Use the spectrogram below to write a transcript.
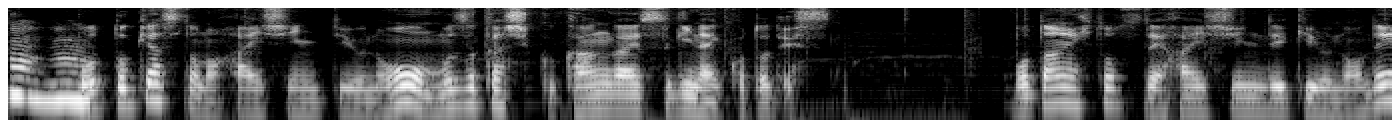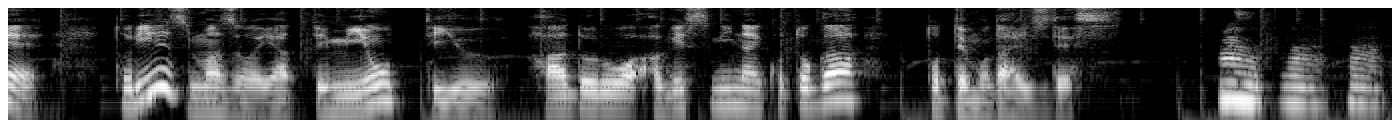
うんポッドキャストの配信っていうのを難しく考えすぎないことです。ボタン一つで配信できるので、とりあえずまずはやってみようっていうハードルを上げすぎないことがとても大事です。うんうんうん。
